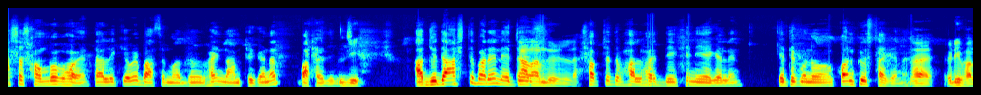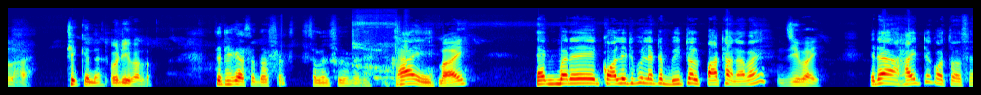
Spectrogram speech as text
আসা সম্ভব হয় তাহলে কি হবে? বাসের মাধ্যমে ভাই নাম ঠিকানা পাঠিয়ে দেবে জি। আর যদি আসতে পারেন এতে আলহামদুলিল্লাহ। সবচেয়ে ভালো হয় দেখে নিয়ে গেলেন। এতে কোনো কনফিউজ থাকে না। হ্যাঁ ওটি ভালো হয়। ঠিক কিনা ওটি ভালো। তো ঠিক আছে দর্শক চলুন শুরু করি। ভাই ভাই? একবারে কোয়ালিটিফুল একটা বিটল পাঠা না ভাই? জি ভাই। এটা হাইটটা কত আছে?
